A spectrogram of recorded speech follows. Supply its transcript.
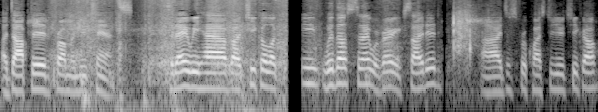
adopted from a New Chance. Today we have uh, Chico Lachowski with us today. We're very excited. Uh, I just requested you, Chico.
